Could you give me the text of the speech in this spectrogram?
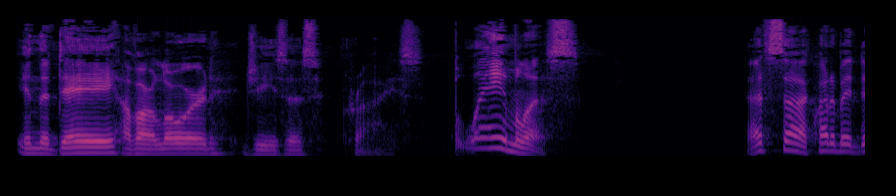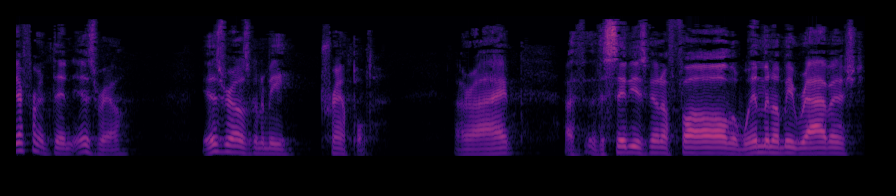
in the day of our Lord Jesus Christ. Blameless. That's uh, quite a bit different than Israel. Israel is going to be trampled. All right? Uh, the city is going to fall. The women will be ravished.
